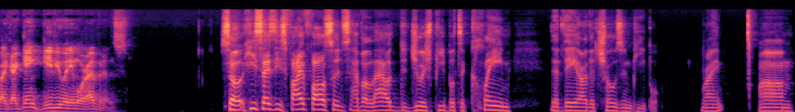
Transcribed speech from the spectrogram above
Like I can't give you any more evidence. So he says these five falsehoods have allowed the Jewish people to claim that they are the chosen people, right? Um,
